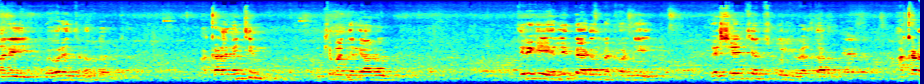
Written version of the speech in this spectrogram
మరి వివరించడం జరుగుతుంది. అక్కడ నుంచి ముఖ్యమంత్రి గారు తిరిగి హెలీప్యాడ్ ఉన్నటువంటి రెసిడెన్షియల్ స్కూల్కి వెళ్తారు. అక్కడ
